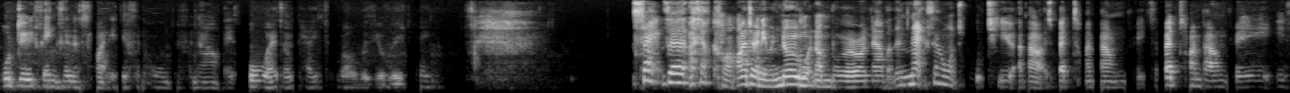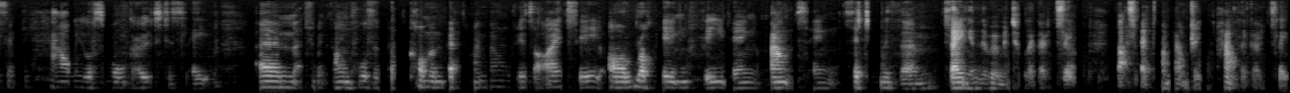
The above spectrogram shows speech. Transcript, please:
or do things in a slightly different order for now. It's always okay to roll with your routine. So the, I can't, I don't even know what number we're on now, but the next thing I want to talk to you about is bedtime boundary. So bedtime boundary is simply how your small goes to sleep. Um, some examples of common bedtime boundaries that I see are rocking, feeding, bouncing, sitting with them, staying in the room until they go to sleep. That's bedtime boundary, how they go to sleep.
